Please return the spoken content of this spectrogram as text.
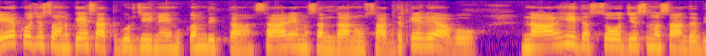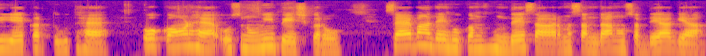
ਇਹ ਕੁਝ ਸੁਣ ਕੇ ਸਤਿਗੁਰ ਜੀ ਨੇ ਹੁਕਮ ਦਿੱਤਾ, ਸਾਰੇ ਮਸੰਦਾਂ ਨੂੰ ਸੱਦ ਕੇ ਲਿਆਵੋ। ਨਾਲ ਹੀ ਦੱਸੋ, ਜਿਸ ਮਸੰਦ ਦੀ ਇਹ ਕਰਤੂਤ ਹੈ, ਉਹ ਕੌਣ ਹੈ, ਉਸ ਨੂੰ ਵੀ ਪੇਸ਼ ਕਰੋ। ਸਹਿਬਾਂ ਦੇ ਹੁਕਮ ਹੁੰਦੇ ਸਾਰ ਮਸੰਦਾਂ ਨੂੰ ਸੱਦਿਆ ਗਿਆ।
